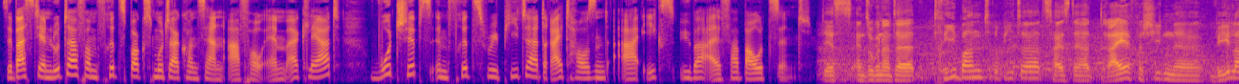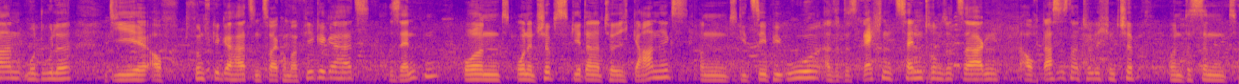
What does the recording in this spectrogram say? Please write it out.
Sebastian Luther vom Fritzbox-Mutterkonzern AVM erklärt, wo Chips im Fritz Repeater 3000 AX überall verbaut sind. Der ist ein sogenannter Triband-Repeater, das heißt, er hat drei verschiedene WLAN-Module, die auf 5 GHz und 2,4 GHz senden. Und ohne Chips geht da natürlich gar nichts. Und die CPU, also das Rechenzentrum sozusagen, auch das ist natürlich ein Chip. Und das sind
